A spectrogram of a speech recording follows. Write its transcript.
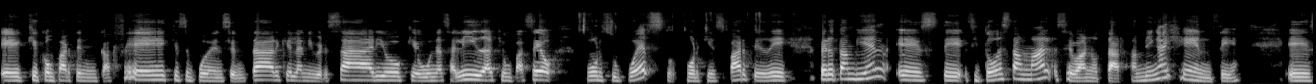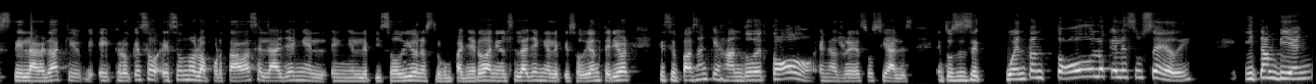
Eh, que comparten un café, que se pueden sentar, que el aniversario, que una salida, que un paseo, por supuesto, porque es parte de, pero también, este, si todo está mal, se va a notar. También hay gente, este, la verdad que eh, creo que eso, eso nos lo aportaba Celaya en el, en el episodio, nuestro compañero Daniel Celaya en el episodio anterior, que se pasan quejando de todo en las redes sociales. Entonces se cuentan todo lo que les sucede y también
